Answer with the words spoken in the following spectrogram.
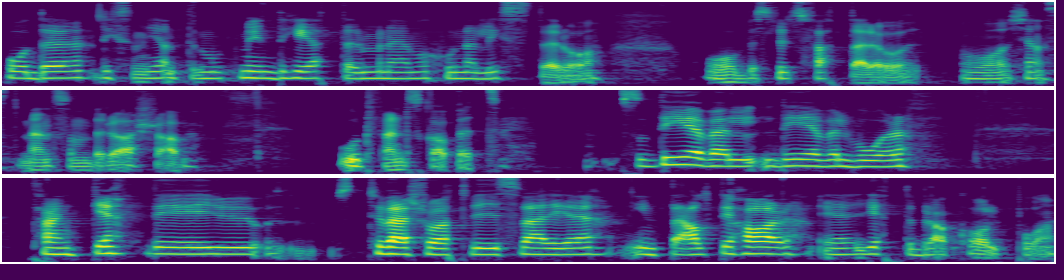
både liksom gentemot myndigheter men även journalister och, och beslutsfattare och, och tjänstemän som berörs av ordförandeskapet. Så det är väl, det är väl vår tanke. Det är ju tyvärr så att vi i Sverige inte alltid har eh, jättebra koll på,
